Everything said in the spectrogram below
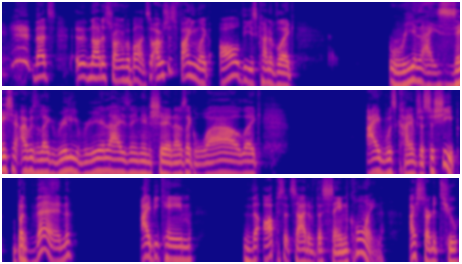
that's not as strong of a bond. So I was just finding like all these kind of like realization. I was like really realizing and shit. And I was like, wow, like I was kind of just a sheep. But then I became the opposite side of the same coin. I started to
